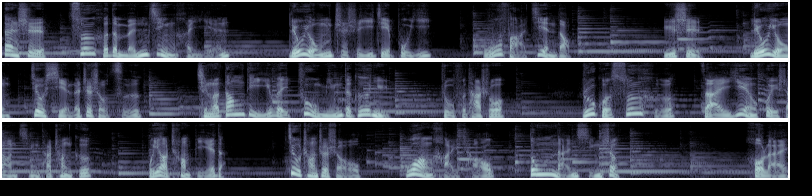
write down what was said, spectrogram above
但是孙和的门禁很严，刘永只是一介布衣，无法见到。于是，刘永就写了这首词。请了当地一位著名的歌女，嘱咐她说：“如果孙和在宴会上请她唱歌，不要唱别的，就唱这首《望海潮·东南行胜》。”后来，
